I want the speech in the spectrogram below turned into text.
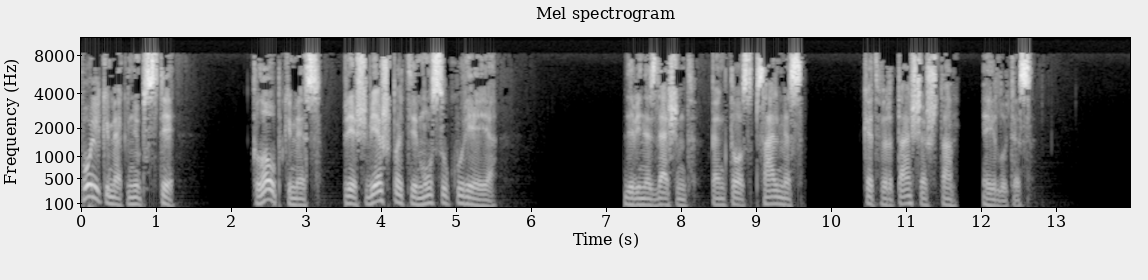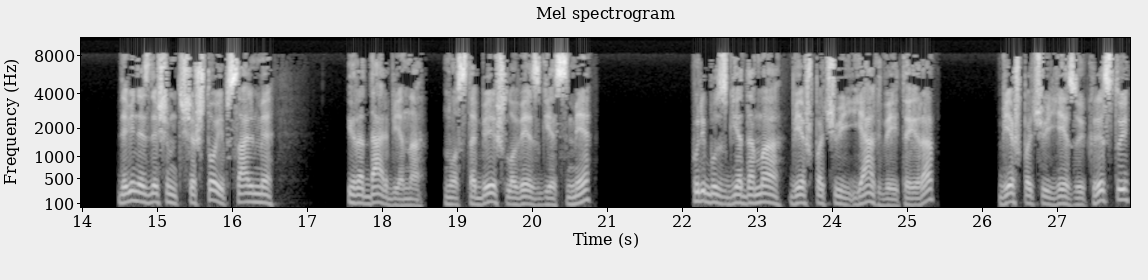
pulkime kniupsti. Klaupkimės prieš viešpati mūsų kūrėją. 95 psalmės 4-6 eilutės. 96 psalmė yra dar viena nuostabi šlovės giesmė, kuri bus gėdama viešpačiui Jahvei, tai yra viešpačiui Jėzui Kristui,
